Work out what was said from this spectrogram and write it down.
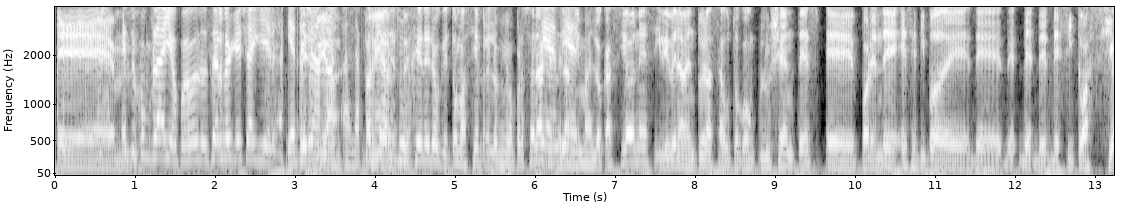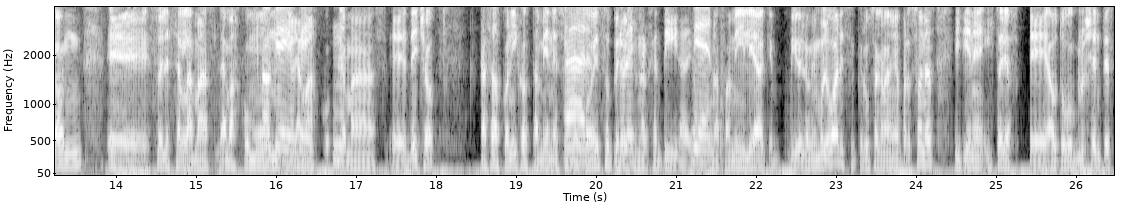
Eh, Es su cumpleaños, podemos hacer lo que ella quiera. Y entonces Pero ya no, ríganse. es la Básicamente es un género que toma siempre los mismos personajes Bien, en las bien. mismas locaciones y viven aventuras autoconcluyentes. eh, por ende, ese tipo de, de- de- de- de- de situación eh, suele ser la más, la más común Ok, y la ok. más. co- la No. más eh, de hecho. Casados con hijos también es un Claro, poco eso, pero es en. Argentina, digamos. Bien. Una familia que vive en los mismos lugares, se cruza con las mismas personas y tiene historias eh, autoconcluyentes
